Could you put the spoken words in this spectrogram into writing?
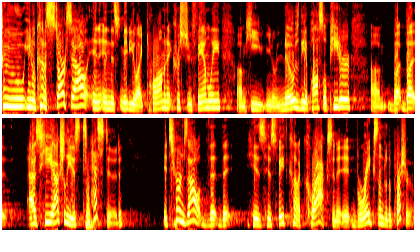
who, you know, kind of starts out in, in this maybe like prominent Christian family. Um, he, you know, knows the Apostle Peter, um, but, but as he actually is tested, it turns out that, that his, his faith kind of cracks and it, it, breaks under the pressure.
